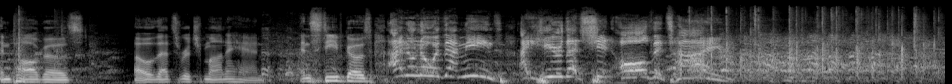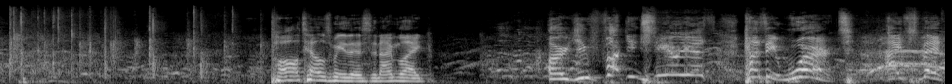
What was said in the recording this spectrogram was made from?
and Paul goes, "Oh, that's Rich Monahan," and Steve goes, "I don't know what that means. I hear that shit all the time." Paul tells me this, and I'm like, Are you fucking serious? Because it worked. I spent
